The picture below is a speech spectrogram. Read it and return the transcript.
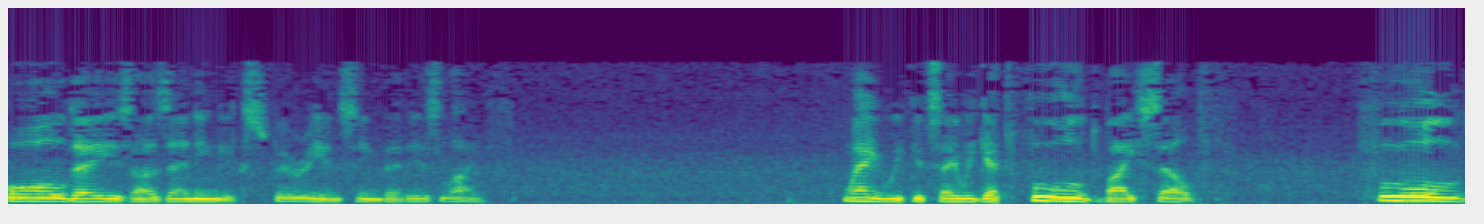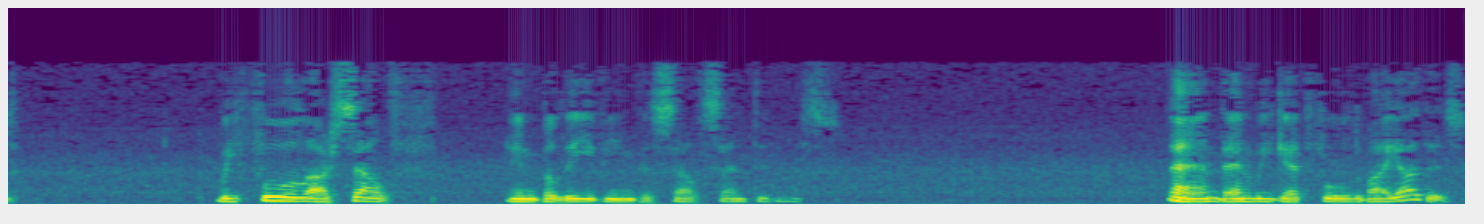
all day zazening experiencing that is life. Way we could say we get fooled by self. Fooled, we fool ourselves in believing the self-centeredness. And then we get fooled by others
